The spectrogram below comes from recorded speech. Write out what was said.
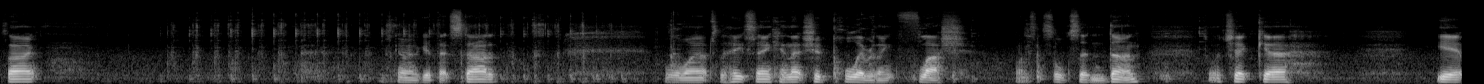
So just going to get that started. All the way up to the heatsink and that should pull everything flush once it's all said and done. So I'm to check, uh, yeah,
